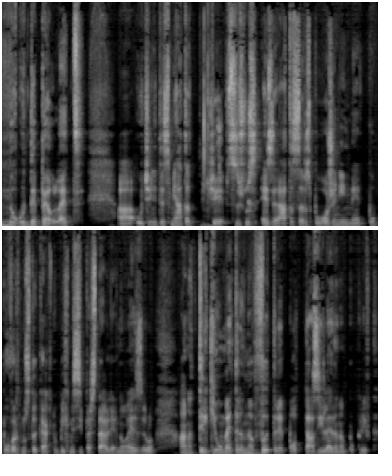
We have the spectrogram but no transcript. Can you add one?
много дебел лед. А, учените смятат, че всъщност езерата са разположени не по повърхността, както бихме си представили едно езеро, а на 3 км навътре под тази ледена покривка.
